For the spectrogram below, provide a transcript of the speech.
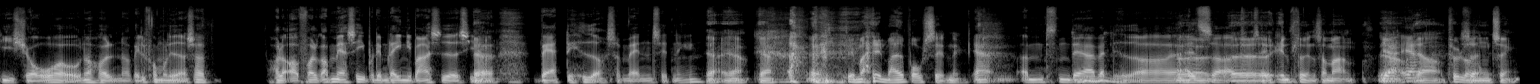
de er sjove og underholdende og velformulerede. Og så holder op, folk op med at se på dem, der egentlig bare sidder og siger, Ja. hvad det hedder som anden sætning. Ikke? Ja, ja, ja. det er meget, en meget brugt sætning. Ja, om sådan der, hvad det hedder. altså, øh, totalt. øh, influencermand. Ja, Ja, ja. ja. ja pøller Så- nogle ting.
